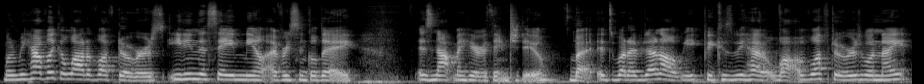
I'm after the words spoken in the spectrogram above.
When we have like a lot of leftovers, eating the same meal every single day is not my favorite thing to do, but it's what I've done all week because we had a lot of leftovers one night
